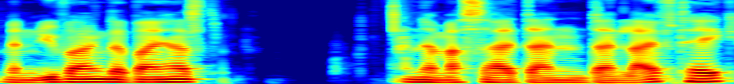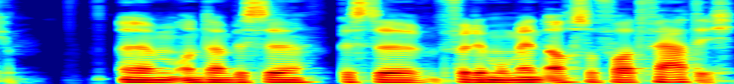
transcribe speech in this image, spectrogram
Wenn du einen Ü-Wagen dabei hast, dann machst du halt dein, dein Live-Take ähm, und dann bist du, bist du für den Moment auch sofort fertig.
